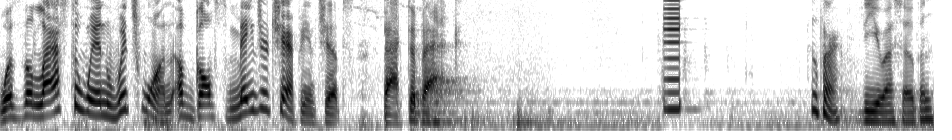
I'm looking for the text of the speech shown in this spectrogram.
was the last to win which one of golf's major championships back to back? Cooper. The U.S. Open.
